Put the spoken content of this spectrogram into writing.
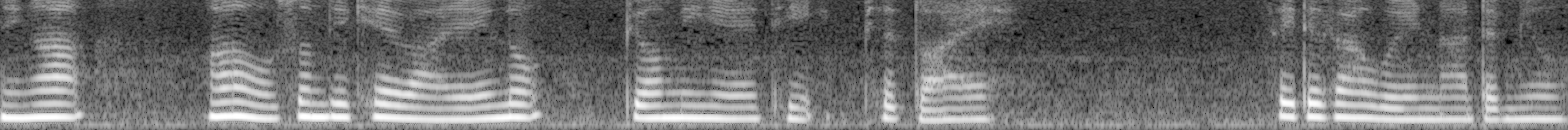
နင်ကငါ့ကိုစွန့်ပစ်ခဲ့ပါတယ်လို့ပြောမိတဲ့အထိဖြစ်သွားတယ်စိတ်တစားဝေဒနာတစ်မျိုး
